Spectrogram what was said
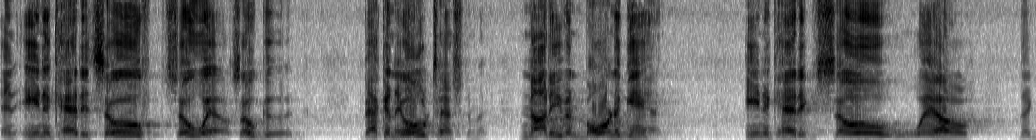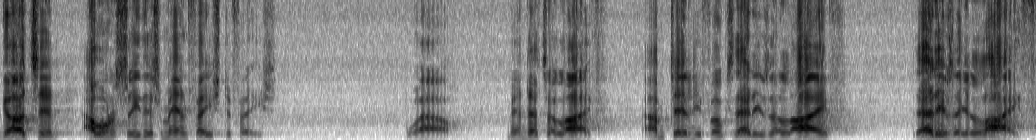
And Enoch had it so, so well, so good. Back in the Old Testament, not even born again. Enoch had it so well that God said, I want to see this man face to face. Wow. Man, that's a life. I'm telling you, folks, that is a life. That is a life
